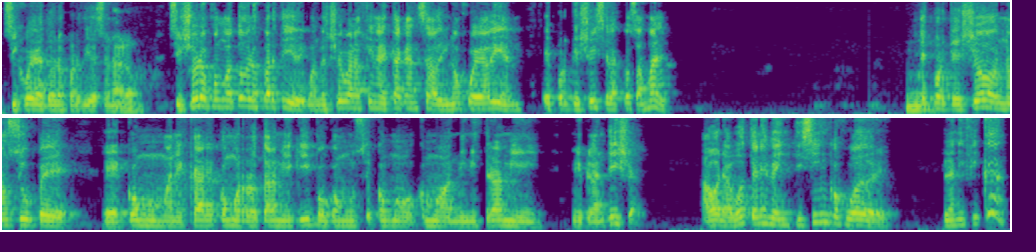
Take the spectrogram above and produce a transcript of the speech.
si juega todos los partidos o no. Si yo lo pongo todos los partidos y cuando llego a la final está cansado y no juega bien, es porque yo hice las cosas mal. Mm. Es porque yo no supe eh, cómo manejar, cómo rotar mi equipo, cómo, cómo, cómo administrar mi, mi plantilla. Ahora, vos tenés 25 jugadores. Planificá.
